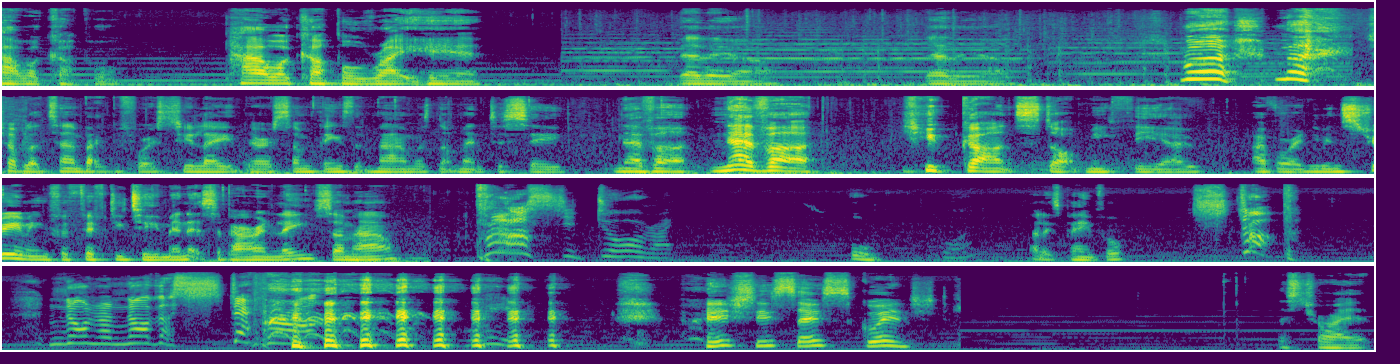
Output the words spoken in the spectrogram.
Power couple. Power couple right here. There they are. There they are. No, no. Turn back before it's too late. There are some things that man was not meant to see. Never, never. You can't stop me, Theo. I've already been streaming for 52 minutes, apparently, somehow. Blasted door, right? Oh, What? that looks painful. Stop! Not another step out! Wait. She's so squidged. Let's try it.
